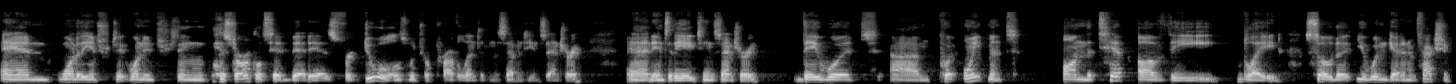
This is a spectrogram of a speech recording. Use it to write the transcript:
And one of the interesting one interesting historical tidbit is for duels, which were prevalent in the 17th century and into the 18th century, they would um, put ointment on the tip of the blade so that you wouldn't get an infection.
